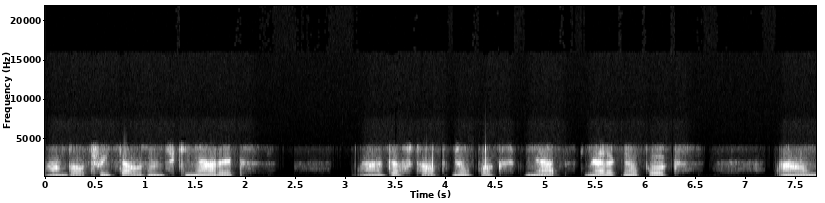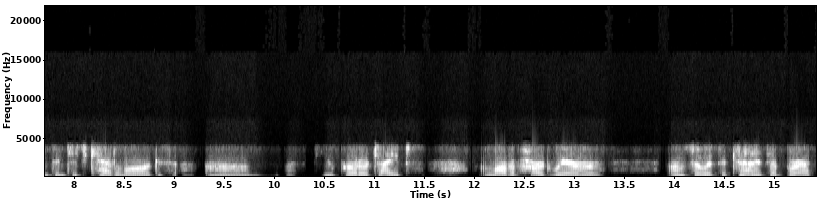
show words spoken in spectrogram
um, about 3,000 schematics, uh, desktop notebooks, schematic, schematic notebooks, um, vintage catalogs, um, a few prototypes, a lot of hardware. Um, so it's a kind it's a breadth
